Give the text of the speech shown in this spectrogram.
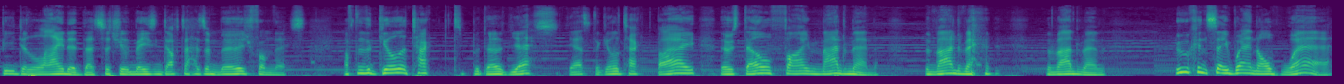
be delighted that such an amazing doctor has emerged from this. After the guilt attacked, uh, yes, yes, the guilt attacked by those Delphi madmen. The madmen, the madmen. Who can say when or where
